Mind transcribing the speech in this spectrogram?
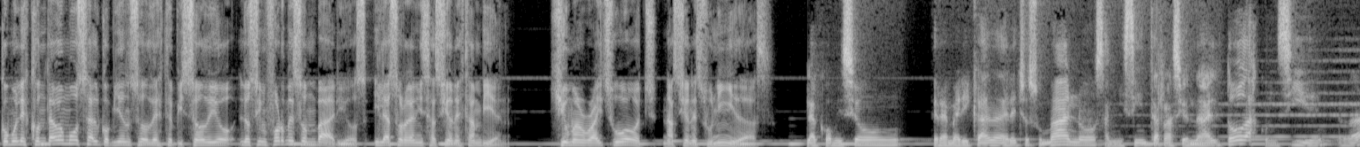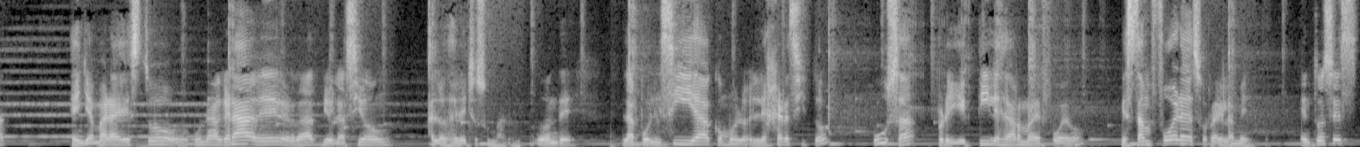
Como les contábamos al comienzo de este episodio, los informes son varios y las organizaciones también. Human Rights Watch, Naciones Unidas. La Comisión Interamericana de Derechos Humanos, Amnistía Internacional, todas coinciden, ¿verdad? En llamar a esto una grave, ¿verdad?, violación a los derechos humanos, donde la policía como el ejército usa proyectiles de arma de fuego que están fuera de su reglamento. Entonces,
